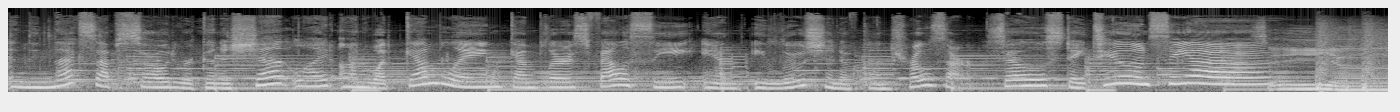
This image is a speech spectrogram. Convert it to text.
In the next episode, we're gonna shed light on what gambling, gambler's fallacy, and illusion of controls are. So stay tuned. See ya! See ya!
